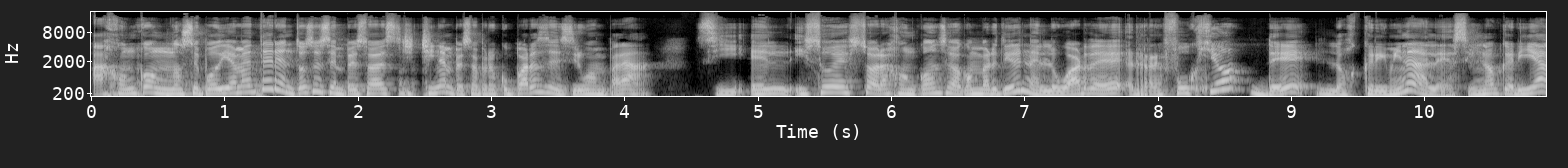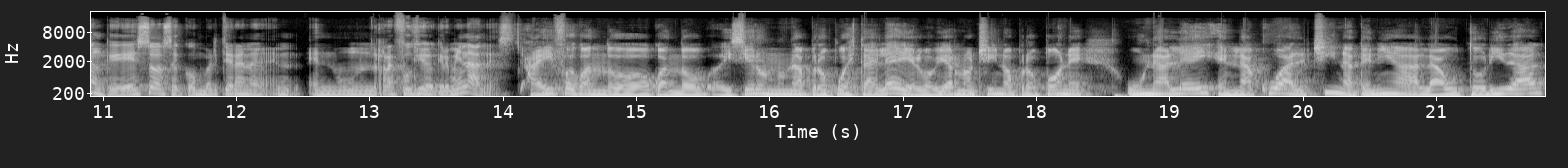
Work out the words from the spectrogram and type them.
A Hong Kong no se podía meter, entonces empezó a, China empezó a preocuparse y decir, bueno, pará, si él hizo esto, ahora Hong Kong se va a convertir en el lugar de refugio de los criminales. Y no querían que eso se convirtiera en, un refugio de criminales. Ahí fue cuando, cuando hicieron una propuesta de ley. El gobierno chino propone una ley en la cual China tenía la autoridad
